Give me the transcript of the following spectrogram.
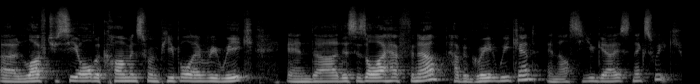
Uh, love to see all the comments from people every week. And uh, this is all I have for now. Have a great weekend, and I'll see you guys next week.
